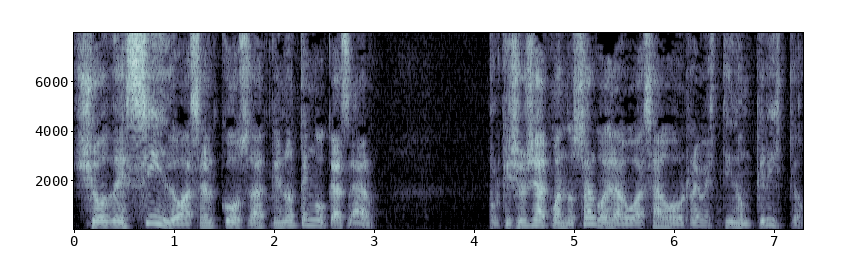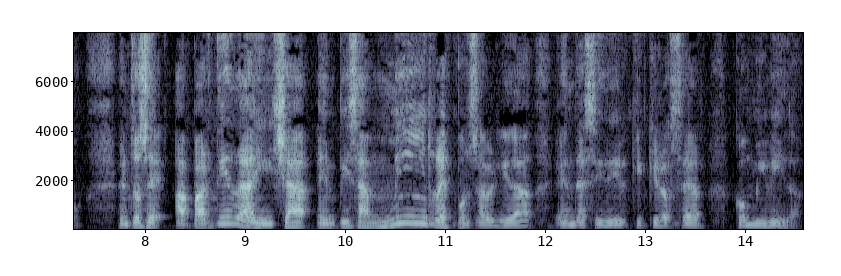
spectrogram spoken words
Yo decido hacer cosas que no tengo que hacer. Porque yo ya cuando salgo del agua salgo revestido en Cristo. Entonces, a partir de ahí ya empieza mi responsabilidad en decidir qué quiero hacer con mi vida.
